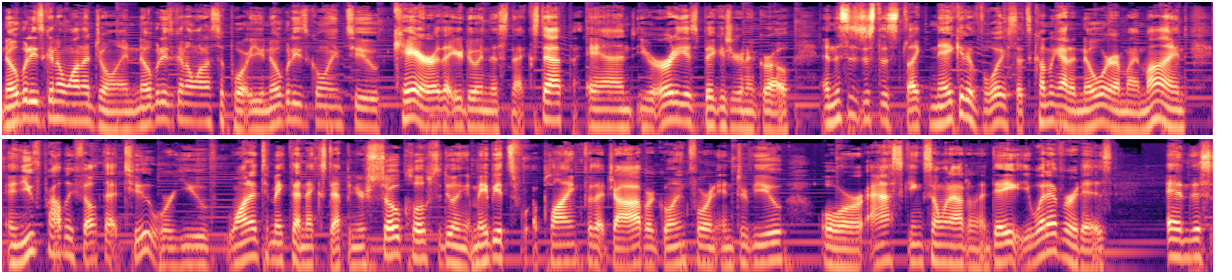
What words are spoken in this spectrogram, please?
Nobody's going to want to join. Nobody's going to want to support you. Nobody's going to care that you're doing this next step and you're already as big as you're going to grow. And this is just this like negative voice that's coming out of nowhere in my mind. And you've probably felt that too, where you've wanted to make that next step and you're so close to doing it. Maybe it's applying for that job or going for an interview or asking someone out on a date, whatever it is. And this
